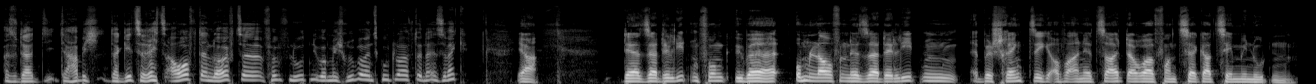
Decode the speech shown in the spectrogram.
Also da, da habe ich, da geht sie rechts auf, dann läuft sie fünf Minuten über mich rüber, wenn es gut läuft, und dann ist sie weg. Ja. Der Satellitenfunk über umlaufende Satelliten beschränkt sich auf eine Zeitdauer von circa zehn Minuten.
